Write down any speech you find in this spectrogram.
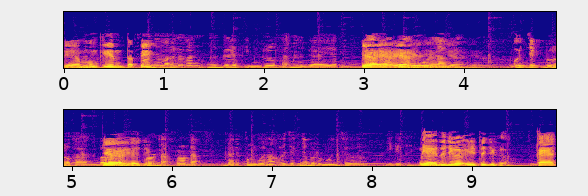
Ya mungkin, tapi Soalnya mereka kan ngegait ini dulu kan ngegait ya ya ya ya pengguna ya. ya. ojek dulu kan. Iya, Baru iya, nanti iya juga. produk-produk dari pengguna ojeknya baru muncul. Ya gitu. Ya itu juga itu juga kayak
